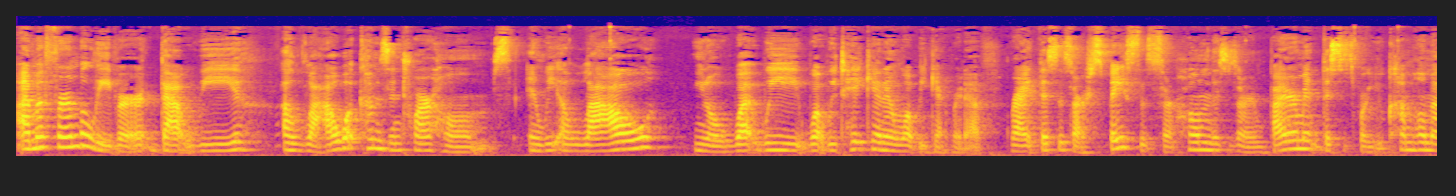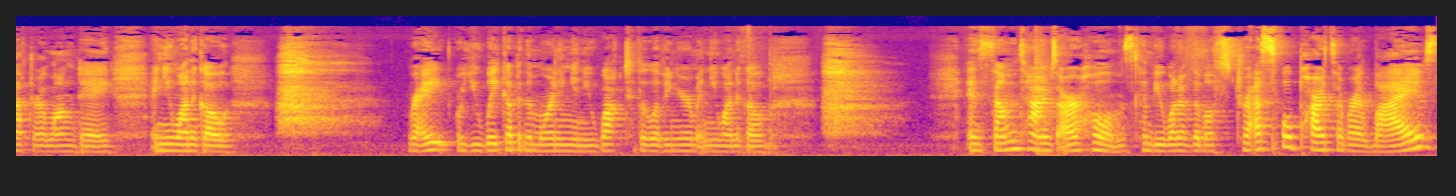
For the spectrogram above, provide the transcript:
I'm a firm believer that we allow what comes into our homes and we allow you know what we what we take in and what we get rid of right this is our space this is our home this is our environment this is where you come home after a long day and you want to go right? Or you wake up in the morning and you walk to the living room and you want to go, and sometimes our homes can be one of the most stressful parts of our lives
